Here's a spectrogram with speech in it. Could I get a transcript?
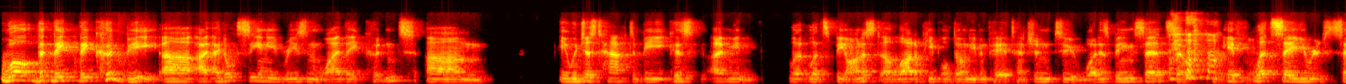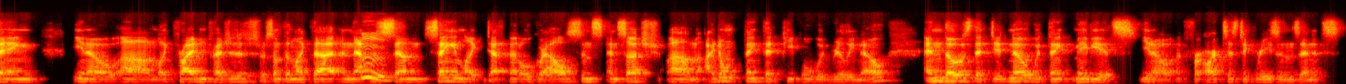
Well they they could be. Uh, I, I, don't see any reason why they couldn't. Um, it would just have to be because i mean let, us be honest a lot of people don't even pay attention to what is being said so if let's say you were saying you know, um, like Pride and Prejudice or something like that, and that mm. was some saying like death metal growls and, and such. Um, I don't think that people would really know, and those that did know would think maybe it's you know for artistic reasons and it's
